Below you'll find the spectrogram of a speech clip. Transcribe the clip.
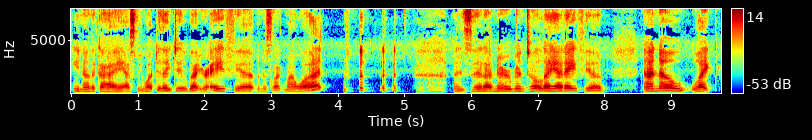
you know, the guy asked me, What do they do about your AFib? And it's like, My what? I said, I've never been told I had AFib. And I know, like,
